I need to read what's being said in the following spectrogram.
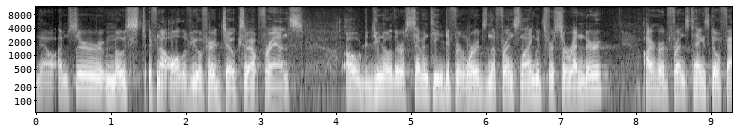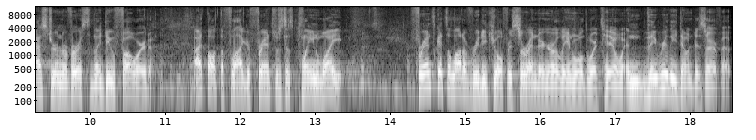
Now, I'm sure most, if not all of you, have heard jokes about France. Oh, did you know there are 17 different words in the French language for surrender? I heard French tanks go faster in reverse than they do forward. I thought the flag of France was just plain white. France gets a lot of ridicule for surrendering early in World War II, and they really don't deserve it.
